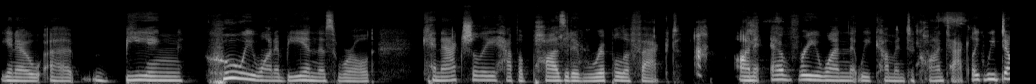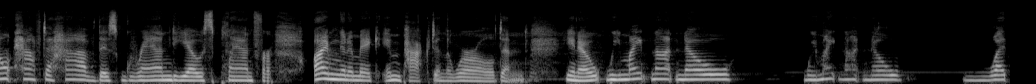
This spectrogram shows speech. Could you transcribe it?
you know, uh, being who we want to be in this world can actually have a positive ripple effect on everyone that we come into contact. Like we don't have to have this grandiose plan for I'm going to make impact in the world and you know, we might not know we might not know what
